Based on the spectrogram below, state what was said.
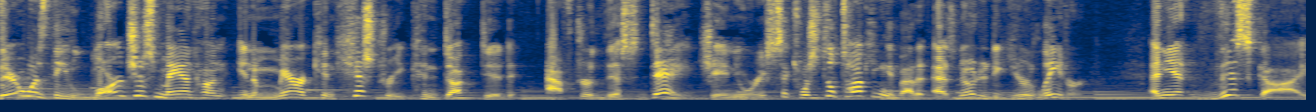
There was the largest manhunt in American history conducted after this day, January 6th. We're still talking about it as noted a year later. And yet, this guy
